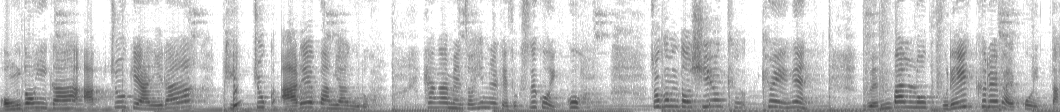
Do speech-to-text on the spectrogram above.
엉덩이가 앞쪽이 아니라 뒤쪽 아래 방향으로 향하면서 힘을 계속 쓰고 있고 조금 더 쉬운 큐, 큐잉은 왼발로 브레이크를 밟고 있다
